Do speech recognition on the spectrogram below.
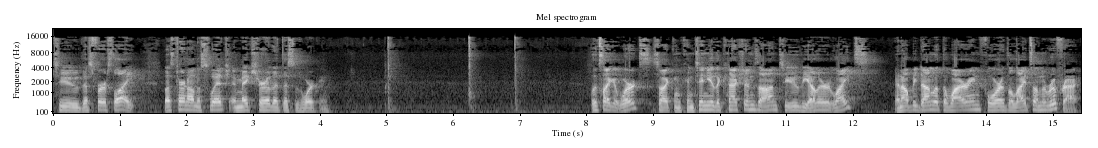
to this first light. Let's turn on the switch and make sure that this is working. Looks like it works, so I can continue the connections on to the other lights and I'll be done with the wiring for the lights on the roof rack.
